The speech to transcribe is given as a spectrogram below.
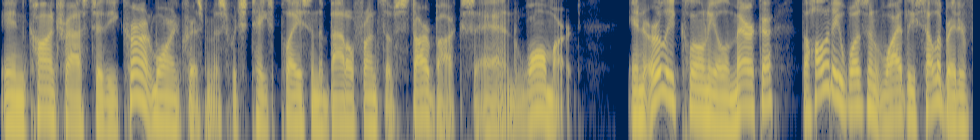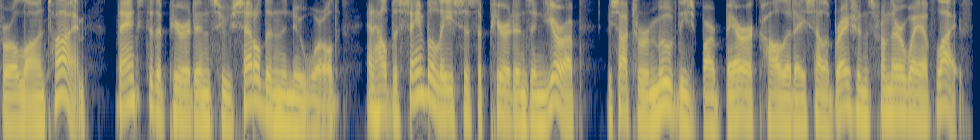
in contrast to the current war on Christmas, which takes place in the battlefronts of Starbucks and Walmart. In early colonial America, the holiday wasn't widely celebrated for a long time, thanks to the Puritans who settled in the New World and held the same beliefs as the Puritans in Europe who sought to remove these barbaric holiday celebrations from their way of life.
